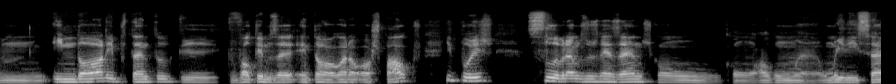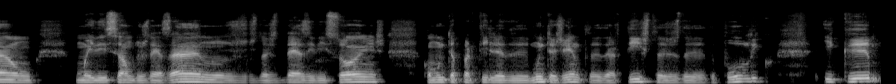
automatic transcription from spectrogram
um, indoor e, portanto, que, que voltemos a, então agora aos palcos e depois celebramos os 10 anos com, com alguma uma edição, uma edição dos 10 anos, das 10 edições, com muita partilha de muita gente, de artistas, de, de público, e que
